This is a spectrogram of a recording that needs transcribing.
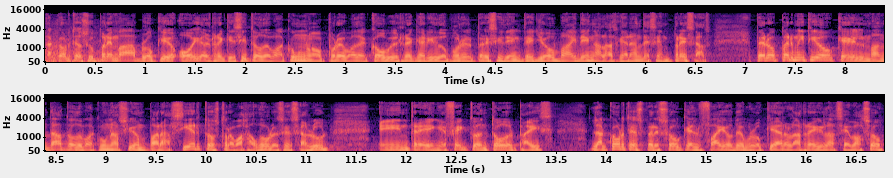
La Corte Suprema bloqueó hoy el requisito de vacuna o prueba de COVID requerido por el presidente Joe Biden a las grandes empresas, pero permitió que el mandato de vacunación para ciertos trabajadores de salud entre en efecto en todo el país. La Corte expresó que el fallo de bloquear la regla se basó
